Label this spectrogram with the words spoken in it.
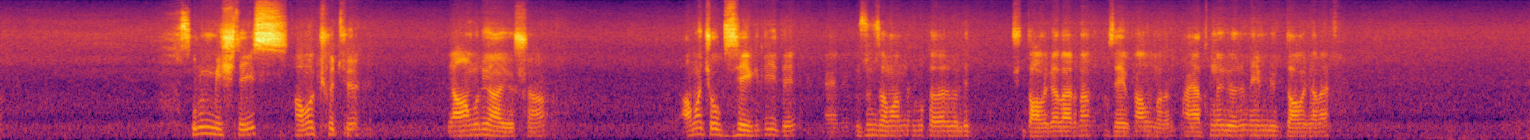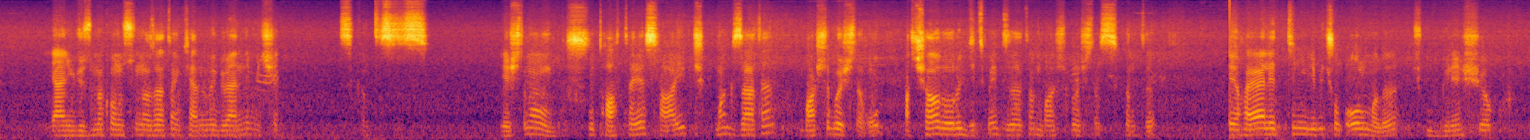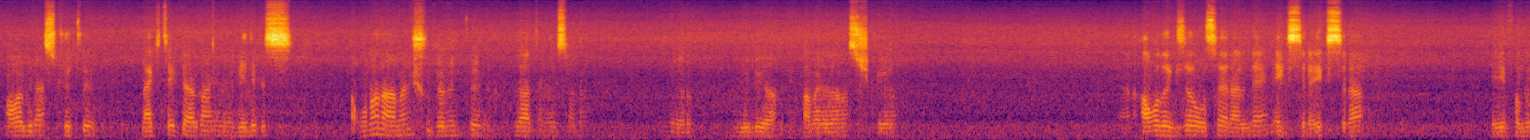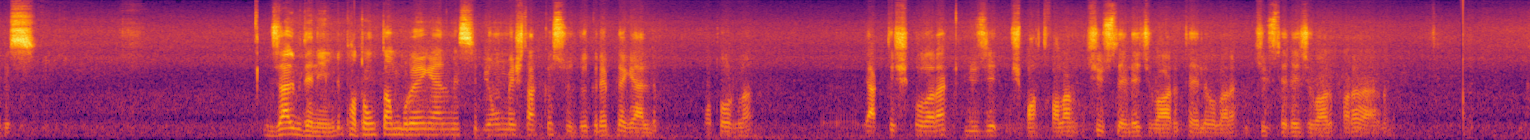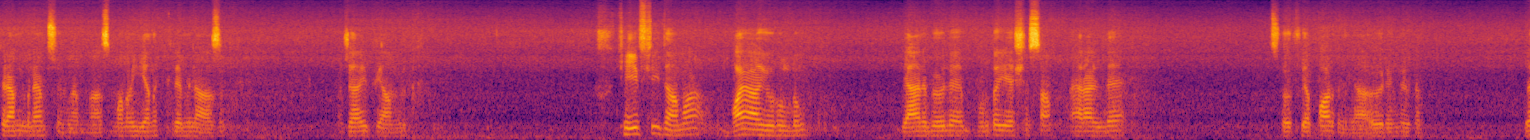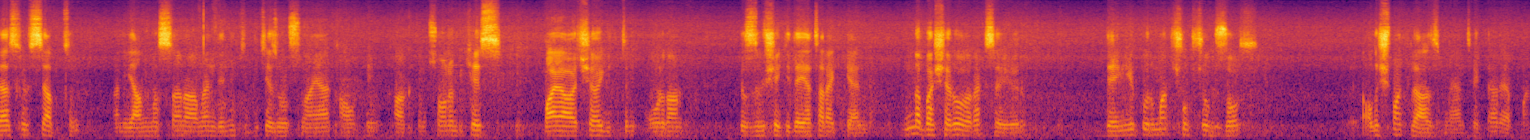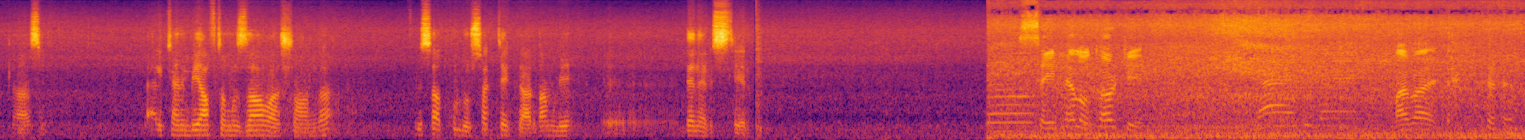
Sunum Beach'teyiz. Hava kötü. Yağmur yağıyor şu an. Ama çok zevkliydi. Yani uzun zamandır bu kadar böyle şu dalgalardan zevk almadım. Hayatımda gördüğüm en büyük dalgalar. Yani yüzme konusunda zaten kendime güvendiğim için sıkıntısız geçtim ama şu tahtaya sahip çıkmak zaten başlı başına o aşağı doğru gitmek zaten başlı başına sıkıntı. E, hayal ettiğim gibi çok olmadı. Çünkü güneş yok. Hava biraz kötü. Belki tekrardan yine geliriz. Ona rağmen şu görüntü zaten insanı bilmiyorum gülüyor. Kamerada nasıl çıkıyor. Yani hava da güzel olsa herhalde ekstra ekstra keyif alırız. Güzel bir deneyimdi. Patong'dan buraya gelmesi bir 15 dakika sürdü. Grab'le geldim motorla. Ee, Yaklaşık olarak 170 baht falan 200 TL civarı TL olarak 200 TL civarı para verdim. Krem mrem sürmem lazım. Bana yanık kremi lazım. Acayip yandık. Keyifliydi ama bayağı yoruldum. Yani böyle burada yaşasam herhalde surf yapardım ya öğrenirdim. Biraz hırs yaptım. Hani yanmasına rağmen dedim ki bir kez olsun ayağa kalkayım. Kalktım. Sonra bir kez bayağı açığa gittim. Oradan hızlı bir şekilde yatarak geldim. Bunu da başarı olarak sayıyorum. Denge kurmak çok çok zor. Alışmak lazım yani tekrar yapmak lazım. Belki hani bir haftamız daha var şu anda. Fırsat bulursak tekrardan bir e, deneriz diyelim. Say hello Turkey. Bye bye.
